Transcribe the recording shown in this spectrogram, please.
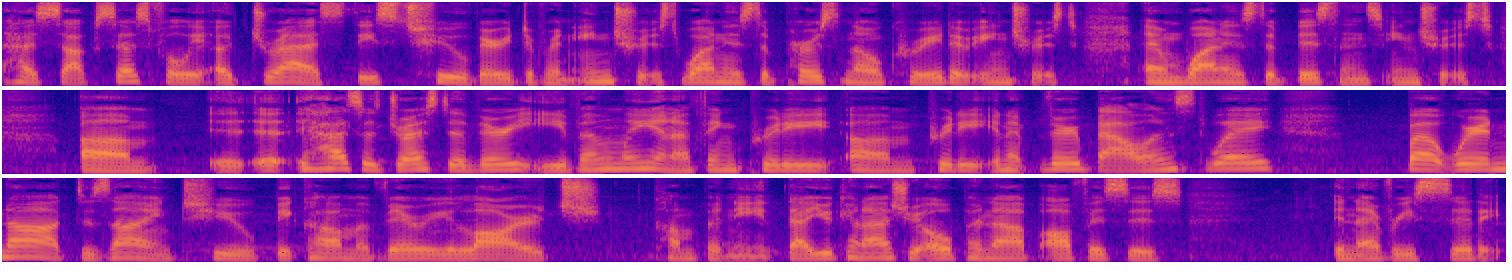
has successfully addressed these two very different interests. One is the personal creative interest, and one is the business interest. Um, it, it, has addressed it very evenly, and I think pretty um, pretty in a very balanced way. But we're not designed to become a very large company that you can actually open up offices in every city.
